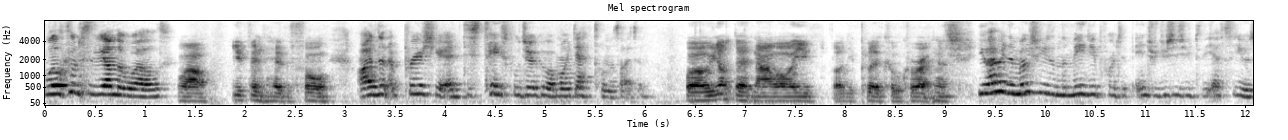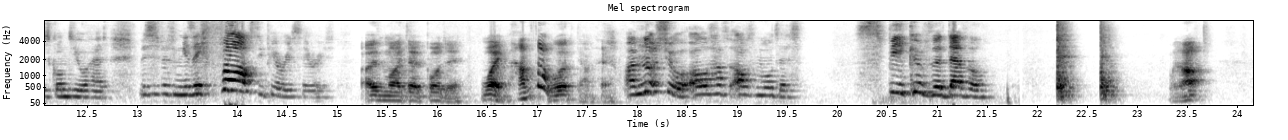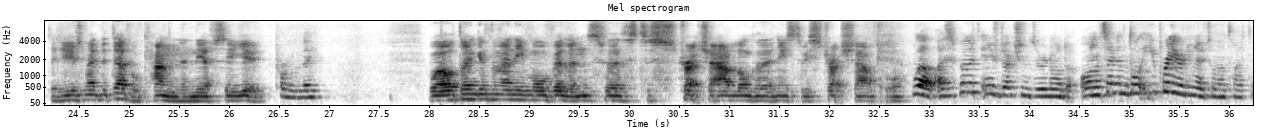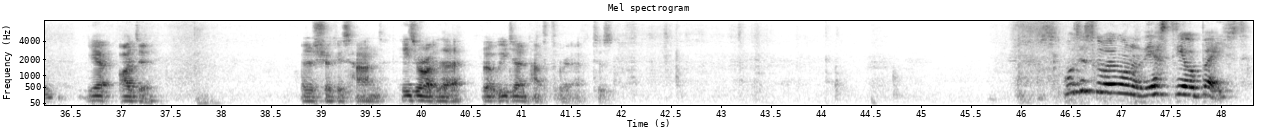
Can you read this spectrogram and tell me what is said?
Welcome to the underworld. Wow, you've been here before. I don't appreciate a distasteful joke about my death, Tom the Titan. Well, you're not dead now, are you? Bloody political correctness. You having the most views on the media project that introduces you to the FCU has gone to your head. Mr. Spiffing is a far superior series. Over my dead body. Wait, how did that work down here? I'm not sure. I'll have to ask Mortis. Speak of the devil. What? Did you just make the devil canon in the FCU? Probably. Well, don't give them any more villains for this to stretch it out longer than it needs to be stretched out for. Well, I suppose introductions are in order. On second thought, you probably already know Tom the Titan. Yeah, I do. I just shook his hand. He's right there, but we don't have three actors. What is going on at the SDL base?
